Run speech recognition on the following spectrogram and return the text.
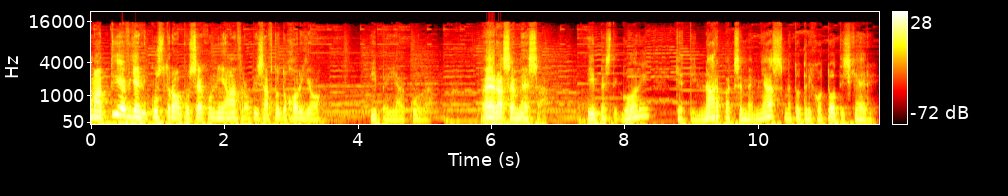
Μα τι ευγενικούς τρόπους έχουν οι άνθρωποι σε αυτό το χωριό», είπε η αρκούδα. «Πέρασε μέσα», είπε στην κόρη και την άρπαξε με μιας με το τριχωτό της χέρι.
